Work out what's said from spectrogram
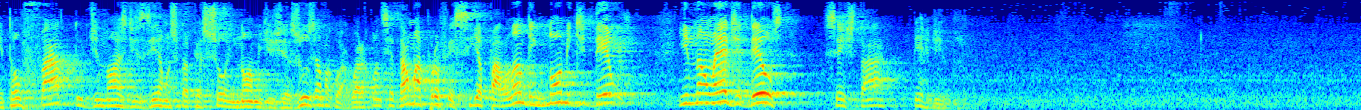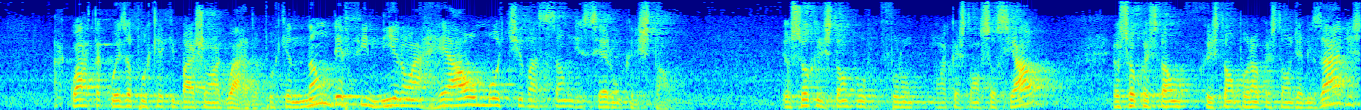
Então, o fato de nós dizermos para a pessoa em nome de Jesus é uma coisa. Agora, quando você dá uma profecia falando em nome de Deus e não é de Deus, você está perdido. A quarta coisa, por que, que baixam a guarda? Porque não definiram a real motivação de ser um cristão. Eu sou cristão por, por uma questão social, eu sou cristão, cristão por uma questão de amizades,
